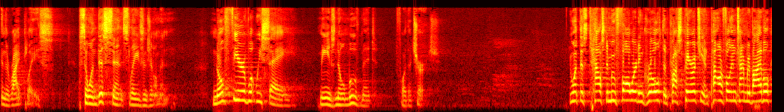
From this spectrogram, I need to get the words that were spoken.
in the right place. So, in this sense, ladies and gentlemen, no fear of what we say means no movement for the church. You want this house to move forward in growth and prosperity and powerful end time revival?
